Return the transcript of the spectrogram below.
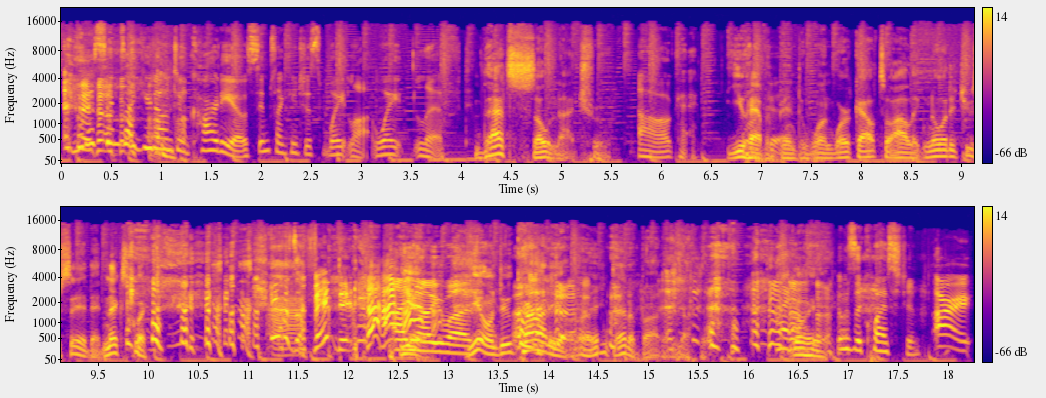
But it seems like you don't do cardio. Seems like you just weight lot, weight lift. That's so not true. Oh, okay. You Well, haven't good. been to one workout, so I'll ignore that you said that. Next question. He was offended. I know he was. You don't do cardio. Oh, ain't that about it? Nothing. Go ahead. It was a question. All right.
